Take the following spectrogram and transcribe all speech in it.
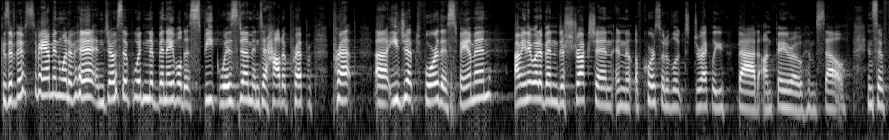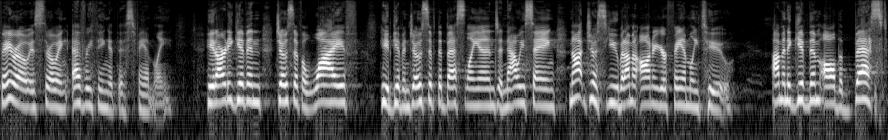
Because if this famine would have hit and Joseph wouldn't have been able to speak wisdom into how to prep, prep uh, Egypt for this famine, I mean, it would have been destruction and, of course, would have looked directly bad on Pharaoh himself. And so Pharaoh is throwing everything at this family. He had already given Joseph a wife, he had given Joseph the best land, and now he's saying, Not just you, but I'm going to honor your family too. I'm going to give them all the best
